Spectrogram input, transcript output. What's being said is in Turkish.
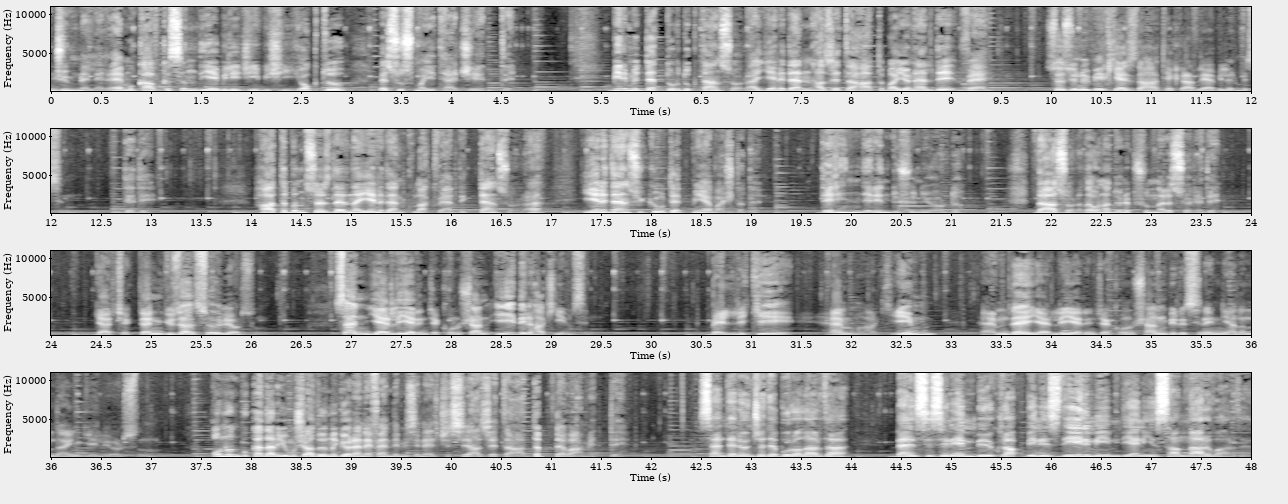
Bu cümlelere mukavkısın diyebileceği bir şey yoktu ve susmayı tercih etti. Bir müddet durduktan sonra yeniden Hazreti Hatıb'a yöneldi ve Sözünü bir kez daha tekrarlayabilir misin? dedi. Hatıb'ın sözlerine yeniden kulak verdikten sonra yeniden sükut etmeye başladı. Derin derin düşünüyordu. Daha sonra da ona dönüp şunları söyledi. Gerçekten güzel söylüyorsun. Sen yerli yerince konuşan iyi bir hakimsin. Belli ki hem hakim hem de yerli yerince konuşan birisinin yanından geliyorsun. Onun bu kadar yumuşadığını gören Efendimizin elçisi Hazreti Hatip devam etti. Senden önce de buralarda ben sizin en büyük Rabbiniz değil miyim diyen insanlar vardı.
